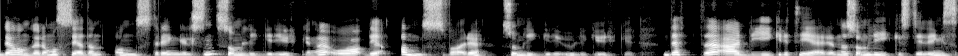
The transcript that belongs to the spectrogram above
Det handler om å se den anstrengelsen som ligger i yrkene, og det ansvaret som ligger i ulike yrker. Dette er de kriteriene som likestillings-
